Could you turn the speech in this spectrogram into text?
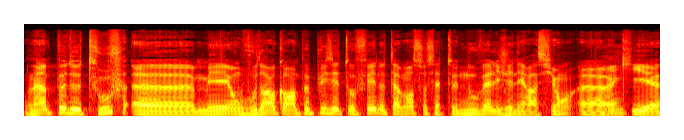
On a un peu de tout, euh, mais on voudrait encore un peu plus étoffer, notamment sur cette nouvelle génération euh, Oui. qui est,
